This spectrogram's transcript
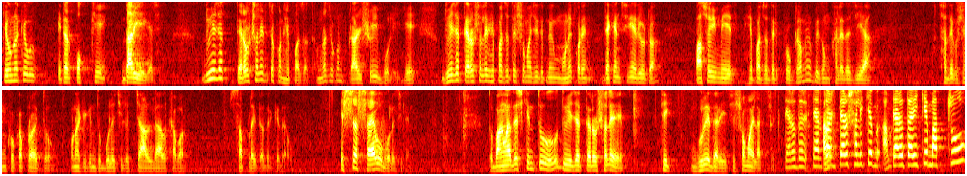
কেউ না কেউ এটার পক্ষে দাঁড়িয়ে গেছে। দুই হাজার তেরো সালের যখন হেফাজত আমরা যখন প্রায়শই বলি যে দুই হাজার তেরো সালের হেফাজতের সময় যদি আপনি মনে করেন দেখেন সিনারিওটা পাঁচই মেয়ের হেফাজতের প্রোগ্রামেও বেগম খালেদা জিয়া সাদেক হোসেন খোকা প্রয়ত। ওনাকে কিন্তু বলেছিল চাল ডাল খাবার সাপ্লাই তাদেরকে দাও। ঈশ্বর সাহেবও বলেছিলেন। তো বাংলাদেশ কিন্তু দুই হাজার তেরো সালে ঠিক ঘুরে দাঁড়িয়েছে সময় লাগছে। তেরো তেরো তারিখ- তেরো তারিখে মাত্র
